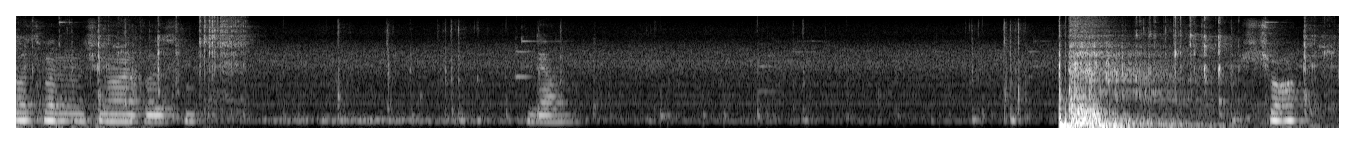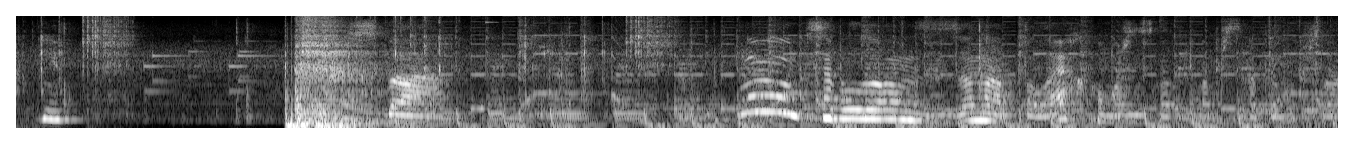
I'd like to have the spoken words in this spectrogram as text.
Ось мене починає виснути. Він? Що? Ні. Да. Це було занадто легко, можна сказати, вона просто напряму пішла.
